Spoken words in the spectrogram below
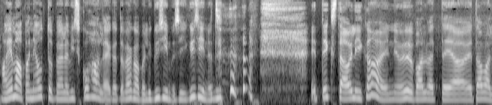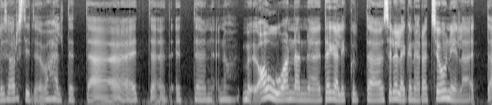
aga ema pani auto peale, viis kohale, ega ta väga palju küsimusi ei küsinud et eks ta oli ka, on ju, öövalvete ja tavalise arstide vahelt, et, et, et noh, au annan tegelikult sellele generatsioonile, et.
